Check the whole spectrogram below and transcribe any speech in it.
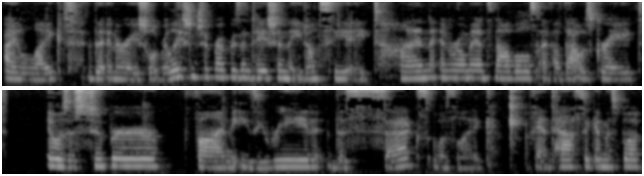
I liked the interracial relationship representation that you don't see a ton in romance novels. I thought that was great. It was a super fun, easy read. The sex was like fantastic in this book.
